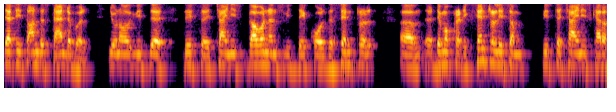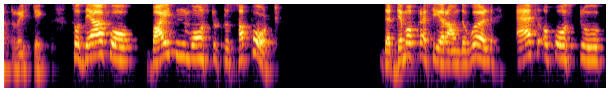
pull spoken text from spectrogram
that is understandable. You know, with the, this uh, Chinese governance, which they call the central um, democratic centralism with the Chinese characteristic. So therefore, Biden wants to, to support the democracy around the world as opposed to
